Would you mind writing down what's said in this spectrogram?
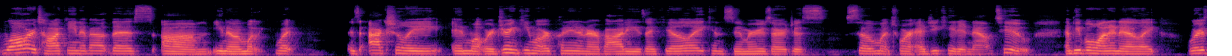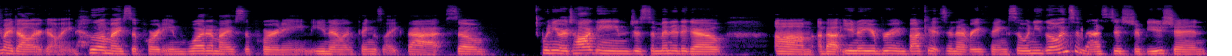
While we're talking about this, um, you know, and what what is actually in what we're drinking, what we're putting in our bodies, I feel like consumers are just so much more educated now too, and people want to know like where's my dollar going? Who am I supporting? What am I supporting? You know, and things like that. So when you were talking just a minute ago um, about you know you're brewing buckets and everything, so when you go into mass distribution,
